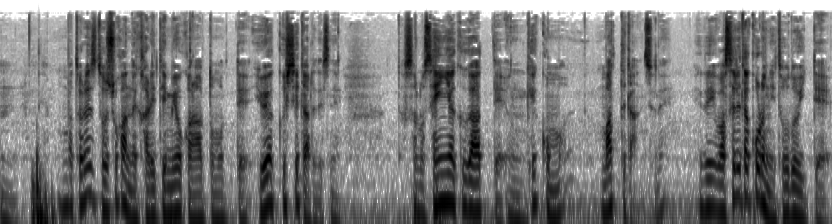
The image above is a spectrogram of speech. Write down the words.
うん。まあ、とりあえず図書館で借りてみようかなと思って予約してたらですねその先約があって、うん、結構、ま、待ってたんですよね。で忘れた頃に届いて、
